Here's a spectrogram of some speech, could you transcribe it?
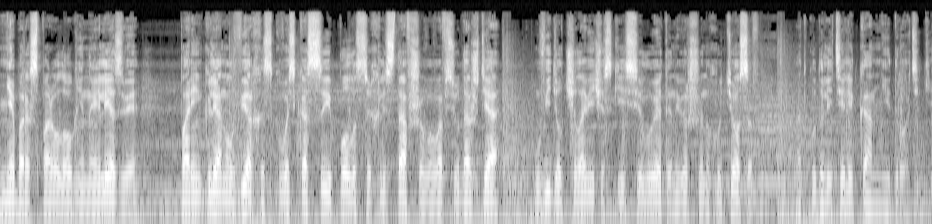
Небо распороло огненное лезвие. Парень глянул вверх и сквозь косые полосы хлеставшего вовсю дождя увидел человеческие силуэты на вершинах утесов, откуда летели камни и дротики.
